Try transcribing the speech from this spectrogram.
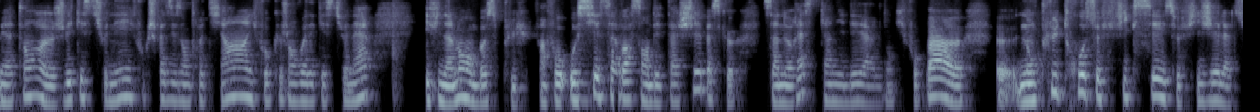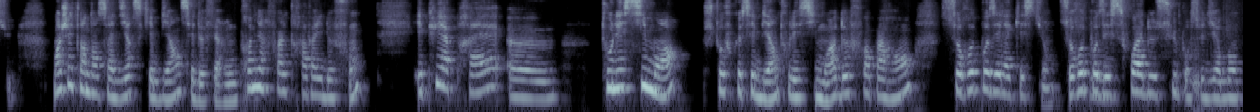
mais attends, euh, je vais questionner, il faut que je fasse des entretiens, il faut que j'envoie des questionnaires. Et finalement, on ne bosse plus. il faut aussi savoir s'en détacher parce que ça ne reste qu'un idéal. Donc, il ne faut pas euh, euh, non plus trop se fixer et se figer là-dessus. Moi, j'ai tendance à dire ce qui est bien, c'est de faire une première fois le travail de fond. Et puis après, tous les six mois, je trouve que c'est bien tous les six mois, deux fois par an, se reposer la question, se reposer soi dessus pour se dire, bon,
